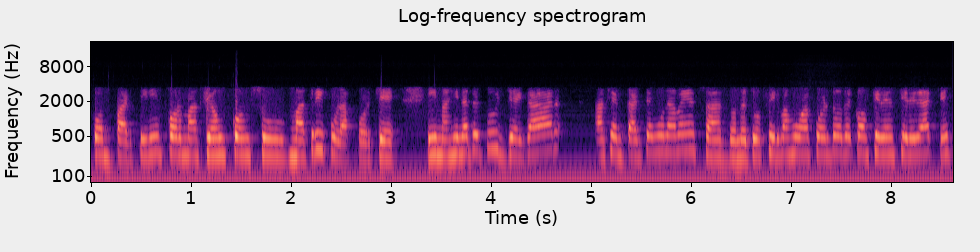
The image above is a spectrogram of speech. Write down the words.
compartir información con sus matrículas, porque imagínate tú llegar a sentarte en una mesa donde tú firmas un acuerdo de confidencialidad que es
